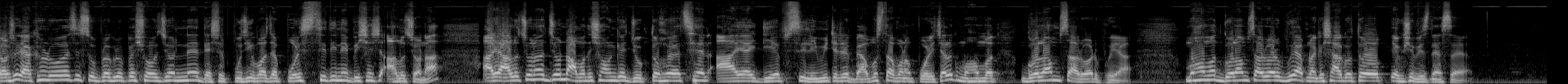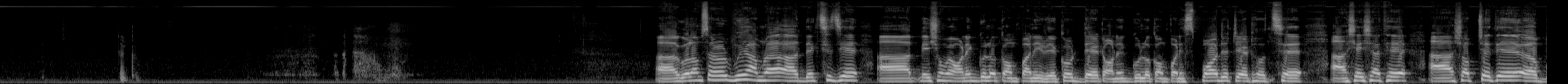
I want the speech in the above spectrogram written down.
দর্শক, এখন রয়েছে সুপ্রা গ্রুপের সৌজন্যে দেশের পুঁজিবাজার পরিস্থিতি নিয়ে বিশেষ আলোচনা। আর এই আলোচনার জন্য আমাদের সঙ্গে যুক্ত হয়েছেন আইআইডিএফসি লিমিটেডের ব্যবস্থাপনা পরিচালক মোহাম্মদ গোলাম সারোয়ার ভূঁইয়া। মোহাম্মদ গোলাম সারোয়ার ভূঁইয়া, আপনাকে স্বাগত একুশে বিজনেসে। গোলাম সারোয়ার ভুঁইয়া আমরা দেখছি যে এই সময় অনেকগুলো কোম্পানি রেকর্ড ডেট অনেকগুলো কোম্পানি স্পট ট্রেড হচ্ছে। সেই সাথে আহ,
